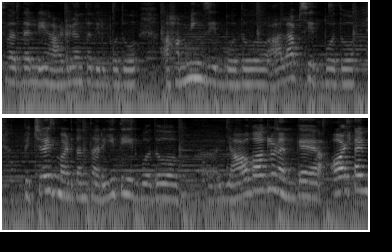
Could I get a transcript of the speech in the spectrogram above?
ಸ್ವರದಲ್ಲಿ ಹಾಡಿರೋಂಥದ್ದು ಇರ್ಬೋದು, ಆ ಹಮ್ಮಿಂಗ್ಸ್ ಇರ್ಬೋದು, ಆಲಾಪ್ಸ್ ಇರ್ಬೋದು ಪಿಕ್ಚರೈಸ್ ಮಾಡಿದಂಥ ರೀತಿ ಇರ್ಬೋದು ಯಾವಾಗಲೂ ನನಗೆ ಆಲ್ ಟೈಮ್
